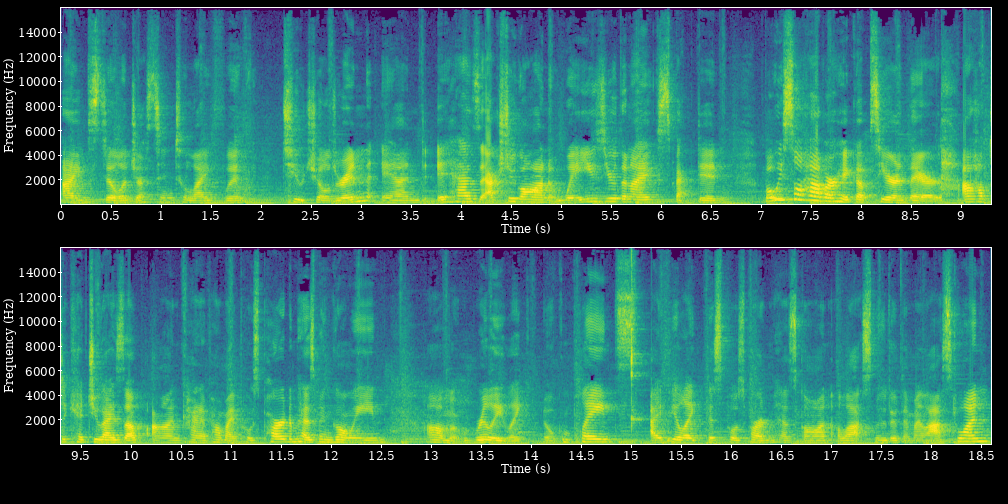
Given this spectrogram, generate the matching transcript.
I'm still adjusting to life with two children and it has actually gone way easier than I expected but we still have our hiccups here and there. I'll have to catch you guys up on kind of how my postpartum has been going. Um, really like no complaints. I feel like this postpartum has gone a lot smoother than my last one,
